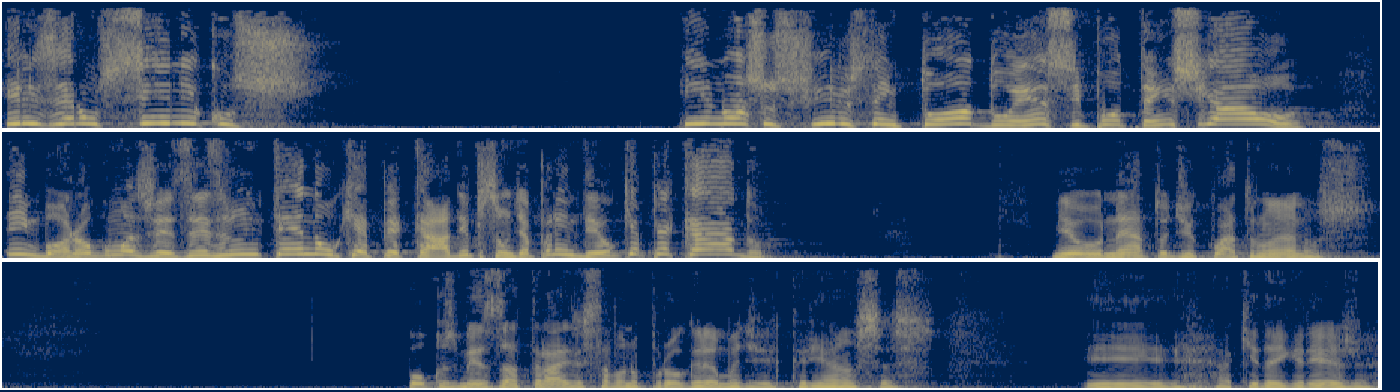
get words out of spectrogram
Eles eram cínicos. E nossos filhos têm todo esse potencial. Embora algumas vezes eles não entendam o que é pecado e precisam de aprender o que é pecado. Meu neto de quatro anos, Poucos meses atrás estava no programa de crianças e, aqui da igreja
